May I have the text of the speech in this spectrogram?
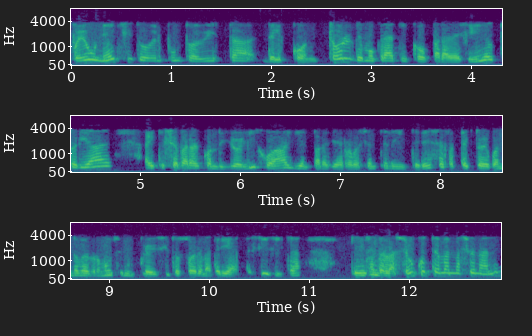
fue un éxito desde el punto de vista del control democrático para definir autoridades, hay que separar cuando yo elijo a alguien para que represente mis intereses respecto de cuando me pronuncio en un plebiscito sobre materias específicas que dicen relación con temas nacionales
